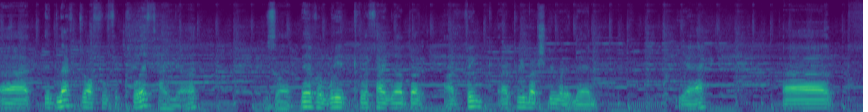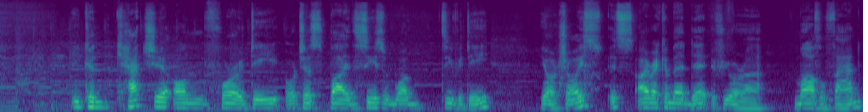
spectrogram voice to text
Uh, it left off with a cliffhanger. It was a bit of a weird cliffhanger, but I think I pretty much knew what it meant. Yeah. Uh, you can catch it on 4OD or just buy the season one DVD. Your choice. It's I recommend it if you're a Marvel fan.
